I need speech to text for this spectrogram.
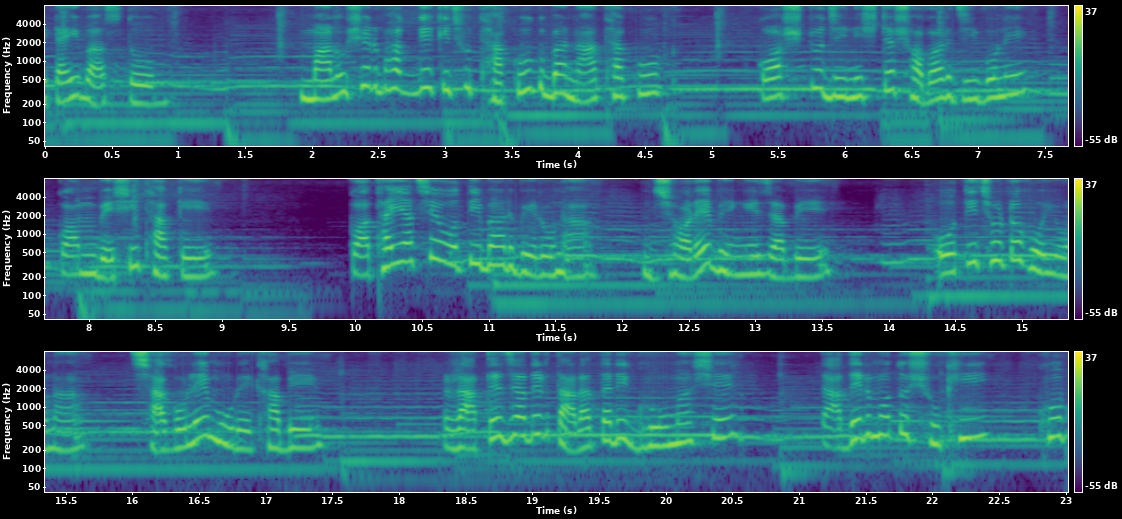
এটাই বাস্তব। মানুষের ভাগ্যে কিছু থাকুক বা না থাকুক, কষ্ট জিনিসটা সবার জীবনে কম বেশি থাকে। কথাই আছে অতিবার বেরো না, ঝড়ে ভেঙে যাবে। অতি ছোট হইও না, ছাগলে মুড়ে খাবে। রাতে যাদের তাড়াতাড়ি ঘুম আসে, তাদের মতো সুখী খুব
